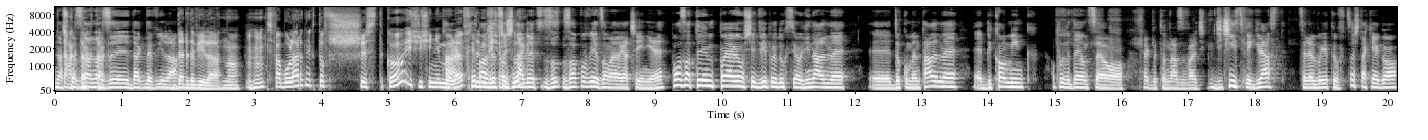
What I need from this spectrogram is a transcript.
na przykład tak, znana tak. z Daredevila. Daredevila, no. Mhm. Z fabularnych to wszystko, jeśli się nie mylę, Tak, chyba, że miesiącu. coś nagle zapowiedzą, ale raczej nie. Poza tym pojawią się dwie produkcje oryginalne, e, dokumentalne, e, Becoming, opowiadające o, jakby to nazwać, dzieciństwie gwiazd, celebrytów, coś takiego,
